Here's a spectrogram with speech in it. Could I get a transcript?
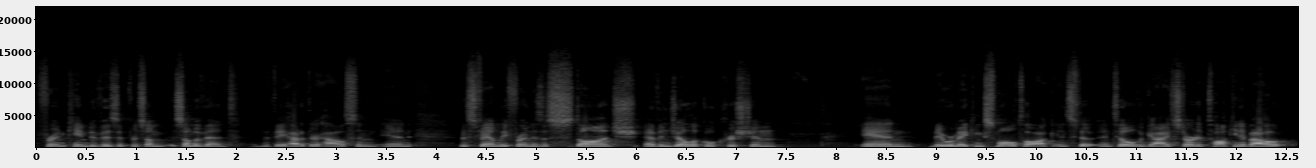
friend came to visit for some, some event that they had at their house, and, and this family friend is a staunch evangelical Christian, and they were making small talk until the guy started talking about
